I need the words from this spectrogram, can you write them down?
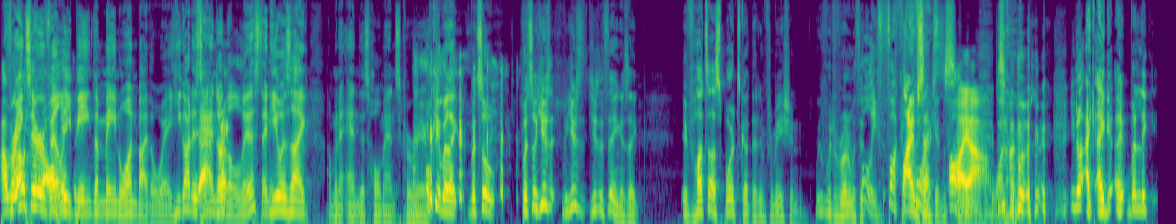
I was Frank on Twitter all day Seravalli being the main one, by the way, he got his Yeah, hands on the list, and he was like, "I'm gonna end this whole man's career." Okay, but like, but so, but so here's here's here's the thing: is like, if Hot Sauce Sports got that information, we would run with it. Holy fuck! five seconds. Oh yeah, one hundred. So, you know, I, I, I, but like,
